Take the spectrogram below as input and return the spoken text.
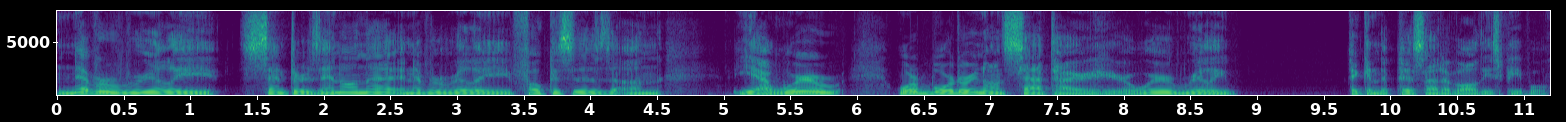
never really centers in on that and never really focuses on yeah we're we're bordering on satire here we're really taking the piss out of all these people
